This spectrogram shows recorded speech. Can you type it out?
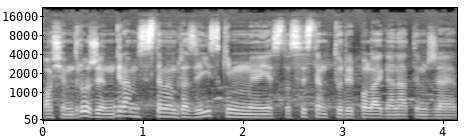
8 drużyn. Gramy systemem brazylijskim. Jest to system, który polega na tym, że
